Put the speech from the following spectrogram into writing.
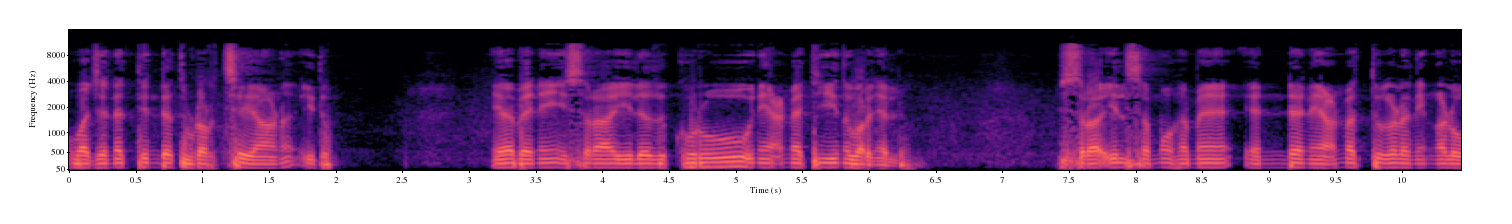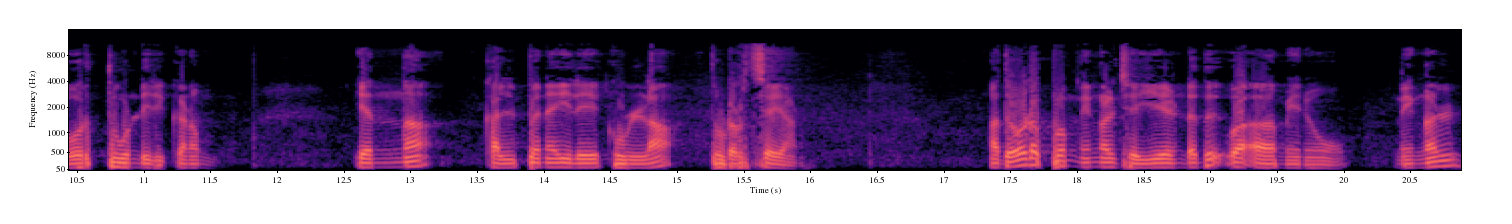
വചനത്തിന്റെ തുടർച്ചയാണ് ഇതും. യാ ബനി ഇസ്രായേൽ കുറൂ ഞാമത്തി എന്ന് പറഞ്ഞല്ലോ. ഇസ്രായേൽ സമൂഹമേ എന്റെ ഞാമത്തുകളെ നിങ്ങൾ ഓർത്തുകൊണ്ടിരിക്കണം എന്ന കൽപ്പനയിലേക്കുള്ള തുടർച്ചയാണ്. അതോടൊപ്പം നിങ്ങൾ ചെയ്യേണ്ടത് വ ആമിനു. നിങ്ങൾ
